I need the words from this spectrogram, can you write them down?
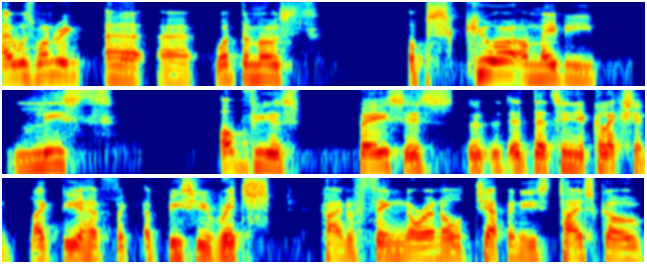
I was wondering uh, uh, what the most obscure or maybe least obvious bass is uh, that's in your collection. Like, do you have a, a BC Rich kind of thing or an old Japanese Teisco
